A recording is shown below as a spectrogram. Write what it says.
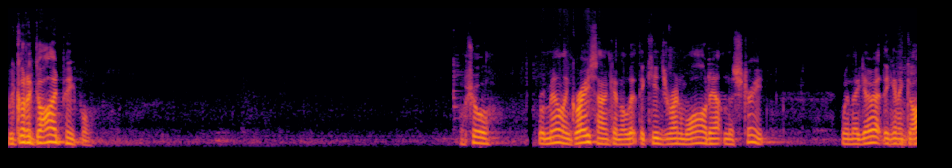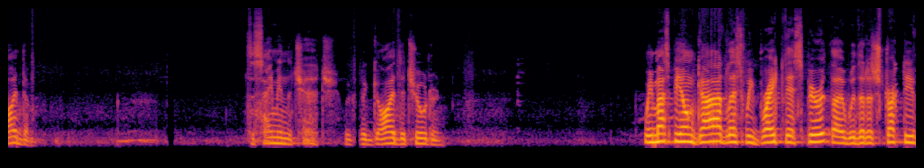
We've got to guide people. I'm sure Ramel and Grace aren't going to let the kids run wild out in the street. When they go out, they're going to guide them. It's the same in the church. We've got to guide the children. We must be on guard lest we break their spirit, though, with a destructive,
